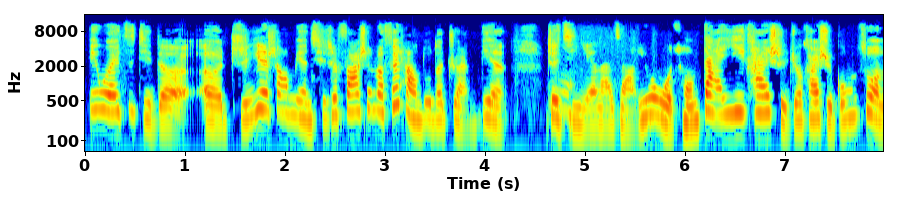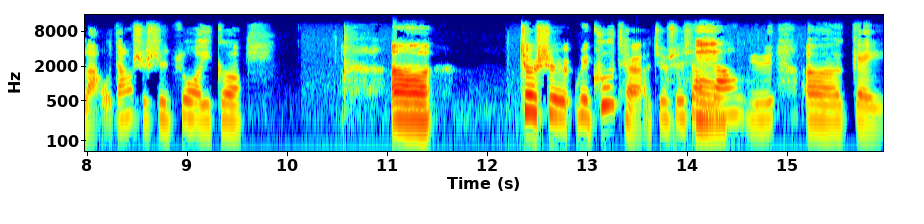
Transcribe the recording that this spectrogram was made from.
因为自己的呃职业上面其实发生了非常多的转变，这几年来讲，因为我从大一开始就开始工作了，我当时是做一个，呃。就是 recruiter，就是相当于呃给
